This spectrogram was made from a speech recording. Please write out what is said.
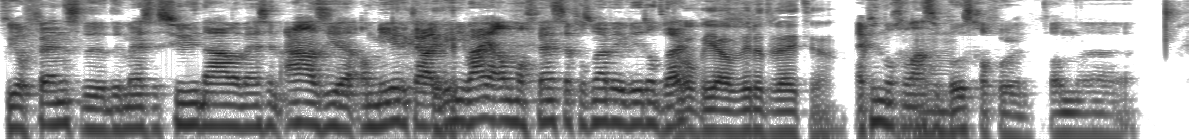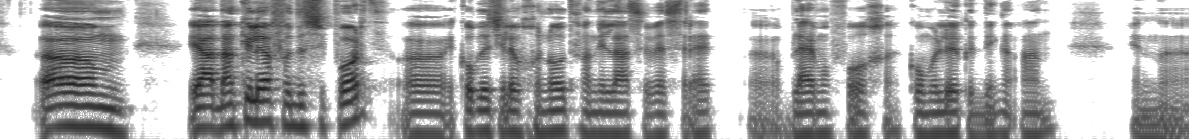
voor jouw fans? De, de mensen in Suriname, mensen in Azië, Amerika. Ik weet niet waar je allemaal fans hebt. Volgens mij ben je wereldwijd. Over jou wereldwijd, ja. Heb je nog een laatste Mm. boodschap voor hen? Van, eh, Ehm, ja, dank jullie wel voor de support. Eh, ik hoop dat jullie hebben genoten van die laatste wedstrijd. Eh, blijf me volgen. Er komen leuke dingen aan. En eh,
